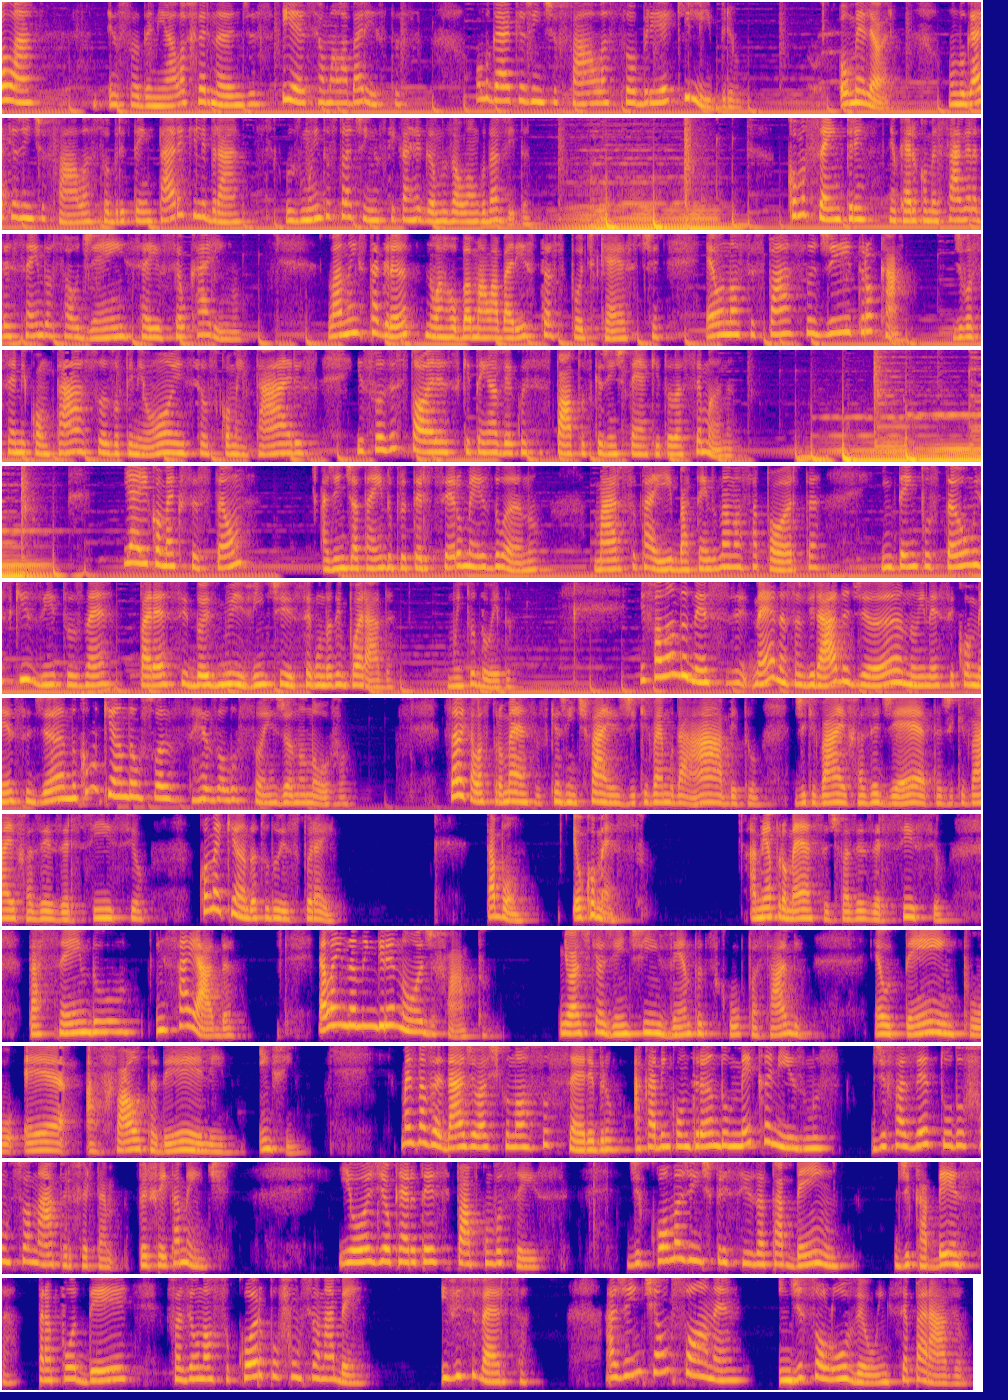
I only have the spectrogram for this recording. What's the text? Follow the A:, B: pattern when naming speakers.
A: Olá, eu sou Daniela Fernandes e esse é o Malabaristas, um lugar que a gente fala sobre equilíbrio. Ou melhor, um lugar que a gente fala sobre tentar equilibrar os muitos pratinhos que carregamos ao longo da vida. Como sempre, eu quero começar agradecendo a sua audiência e o seu carinho. Lá no Instagram, no malabaristaspodcast, é o nosso espaço de trocar, de você me contar suas opiniões, seus comentários e suas histórias que têm a ver com esses papos que a gente tem aqui toda semana. E aí, como é que vocês estão? A gente já tá indo pro terceiro mês do ano. Março tá aí batendo na nossa porta em tempos tão esquisitos, né? Parece 2020 segunda temporada. Muito doido. E falando nesse, né, nessa virada de ano e nesse começo de ano, como que andam suas resoluções de ano novo? Sabe aquelas promessas que a gente faz de que vai mudar hábito, de que vai fazer dieta, de que vai fazer exercício? Como é que anda tudo isso por aí? Tá bom, eu começo. A minha promessa de fazer exercício está sendo ensaiada. Ela ainda não engrenou de fato. Eu acho que a gente inventa desculpa, sabe? É o tempo, é a falta dele, enfim. Mas na verdade, eu acho que o nosso cérebro acaba encontrando mecanismos de fazer tudo funcionar perfeita, perfeitamente. E hoje eu quero ter esse papo com vocês de como a gente precisa estar tá bem de cabeça para poder fazer o nosso corpo funcionar bem. E vice-versa. A gente é um só, né? Indissolúvel, inseparável.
